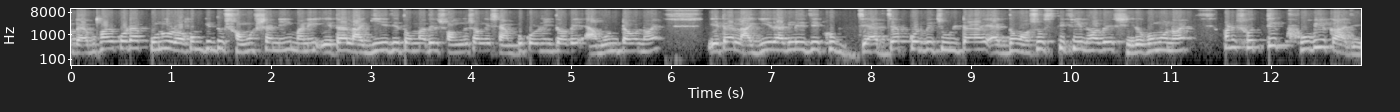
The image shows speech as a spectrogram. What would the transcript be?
ব্যবহার করা কোনো রকম কিন্তু সমস্যা নেই। মানে এটা লাগিয়ে যে তোমাদের সঙ্গে সঙ্গে শ্যাম্পু করে নিতে হবে এমনটাও নয়। এটা লাগিয়ে রাখলে যে খুব জ্যাপ জ্যাপ করবে চুলটা, একদম অস্বস্তি ফিল হবে সেরকমও নয়। মানে সত্যি খুবই কাজে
